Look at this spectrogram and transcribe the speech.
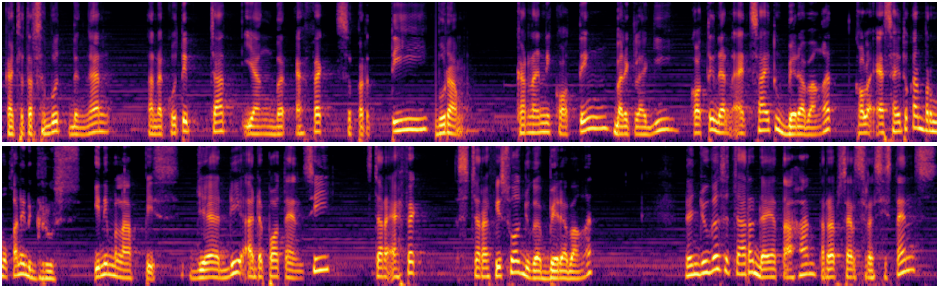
kaca tersebut dengan tanda kutip cat yang berefek seperti buram. Karena ini coating, balik lagi, coating dan etsa itu beda banget. Kalau etsa itu kan permukaannya digerus, ini melapis. Jadi ada potensi secara efek, secara visual juga beda banget. Dan juga secara daya tahan terhadap sales resistance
